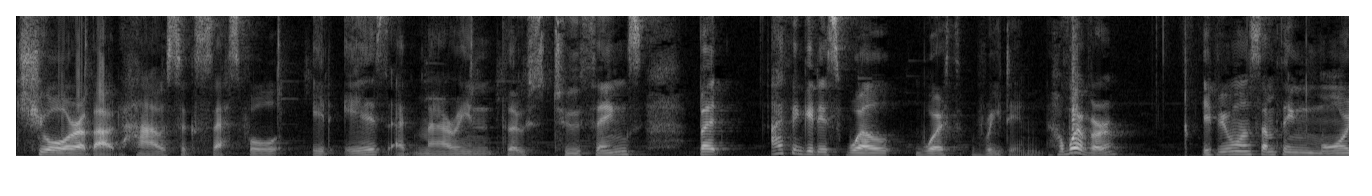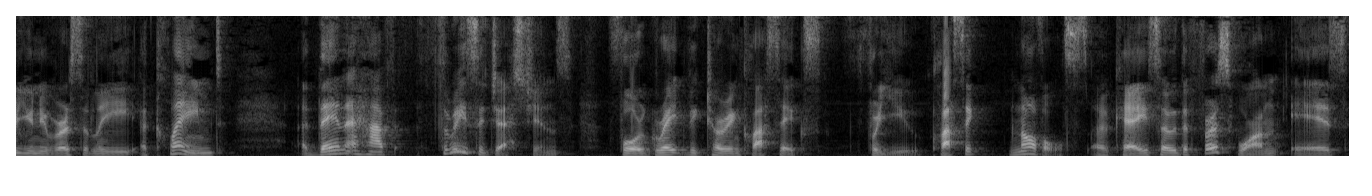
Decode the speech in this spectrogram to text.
sure about how successful it is at marrying those two things, but I think it is well worth reading. However, if you want something more universally acclaimed, then I have three suggestions for great Victorian classics for you. Classic novels, okay? So the first one is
